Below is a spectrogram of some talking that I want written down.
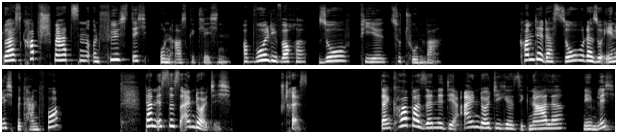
Du hast Kopfschmerzen und fühlst dich unausgeglichen, obwohl die Woche so viel zu tun war. Kommt dir das so oder so ähnlich bekannt vor? Dann ist es eindeutig. Stress. Dein Körper sendet dir eindeutige Signale, nämlich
